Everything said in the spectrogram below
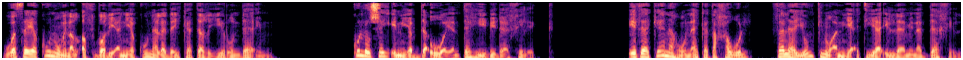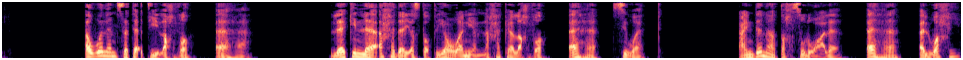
وسيكون من الأفضل أن يكون لديك تغيير دائم. كل شيء يبدأ وينتهي بداخلك. إذا كان هناك تحول، فلا يمكن أن يأتي إلا من الداخل. أولا ستأتي لحظة. آها. لكن لا أحد يستطيع أن يمنحك لحظة. آها سواك. عندما تحصل على. آها الوحي.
